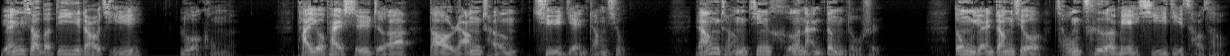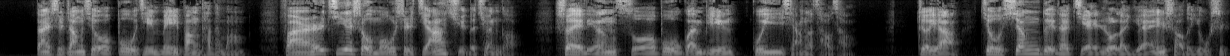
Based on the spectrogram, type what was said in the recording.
袁绍的第一招棋落空了，他又派使者到穰城去见张绣。穰城今河南邓州市，动员张绣从侧面袭击曹操。但是张绣不仅没帮他的忙，反而接受谋士贾诩的劝告，率领所部官兵归降了曹操。这样就相对的减弱了袁绍的优势，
